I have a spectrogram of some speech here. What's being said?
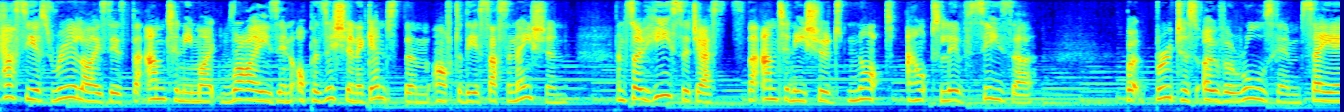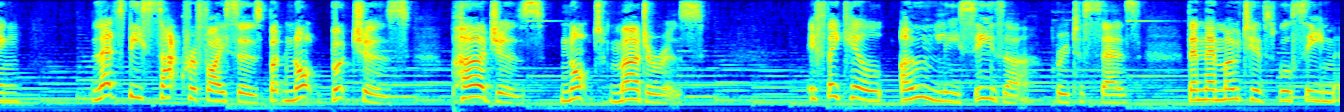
Cassius realizes that Antony might rise in opposition against them after the assassination, and so he suggests that Antony should not outlive Caesar. But Brutus overrules him, saying, Let's be sacrificers, but not butchers, purgers, not murderers. If they kill only Caesar, Brutus says, then their motives will seem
